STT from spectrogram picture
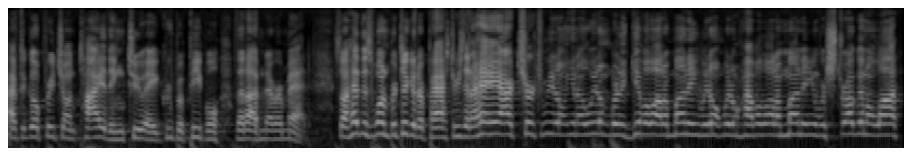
I have to go preach on tithing to a group of people that I've never met. So I had this one particular pastor. He said, "Hey, our church, we don't, you know, we don't really give a lot of money. We don't, we don't have a lot of money. We're struggling a lot."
